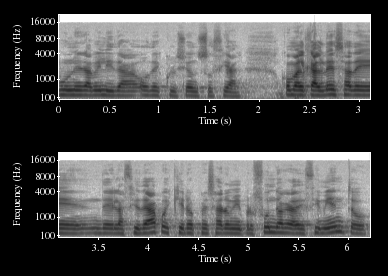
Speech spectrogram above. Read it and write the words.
vulnerabilidad o de exclusión social. Como alcaldesa de, la ciudad, pues quiero expresar mi profundo agradecimiento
